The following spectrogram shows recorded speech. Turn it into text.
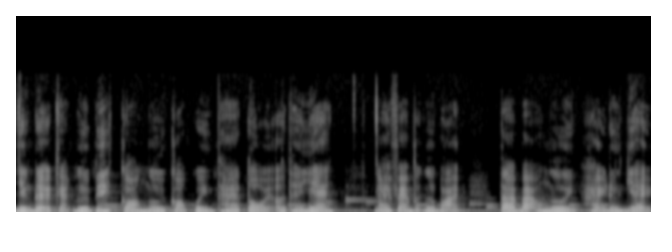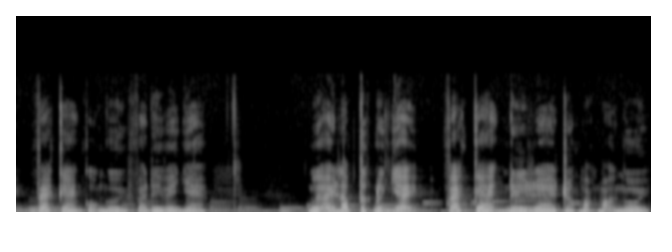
Nhưng để các ngươi biết con người có quyền tha tội ở thế gian, Ngài phán với người bại, ta bảo ngươi hãy đứng dậy, vác cán của ngươi và đi về nhà. Người ấy lập tức đứng dậy, vác cán đi ra trước mặt mọi người,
